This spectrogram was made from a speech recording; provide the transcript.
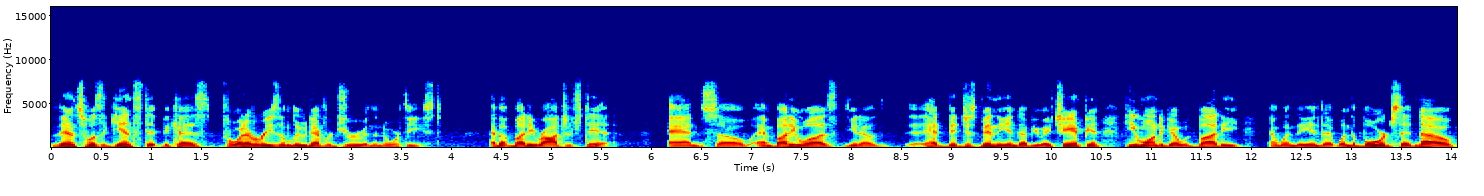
Vince was against it because, for whatever reason, Lou never drew in the Northeast, but Buddy Rogers did. And so, and Buddy was, you know, had been, just been the NWA champion. He wanted to go with Buddy, and when the when the board said no,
